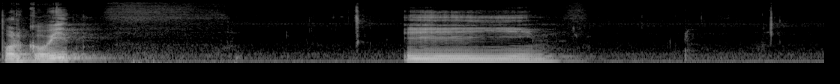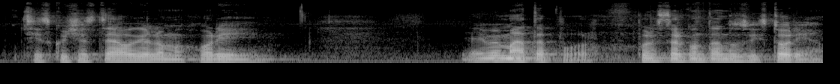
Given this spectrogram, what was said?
por COVID. Y si escucha este audio a lo mejor y, y me mata por, por estar contando su historia.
